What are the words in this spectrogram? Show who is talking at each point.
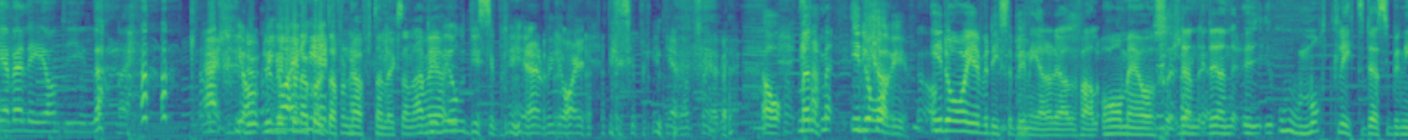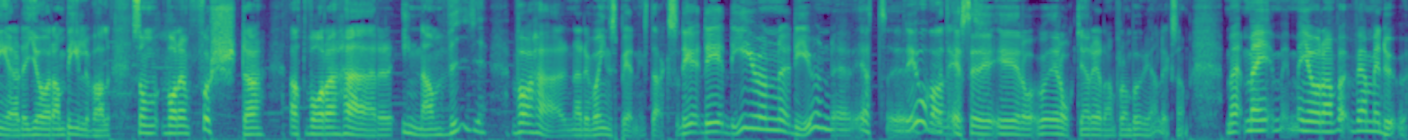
Speaker 1: det är väl det jag inte gillar.
Speaker 2: Nej,
Speaker 3: Du,
Speaker 2: jag,
Speaker 3: du vill
Speaker 2: jag är
Speaker 3: kunna
Speaker 2: mer-
Speaker 3: skjuta från höften liksom. Nej,
Speaker 2: Du
Speaker 3: men,
Speaker 2: är
Speaker 3: jag,
Speaker 2: odisciplinerad och jag är disciplinerad så är det.
Speaker 3: ja, men, men idag,
Speaker 2: vi.
Speaker 3: idag är vi disciplinerade i alla fall och har med oss den, den eh, omåttligt disciplinerade Göran Billvall som var den första att vara här innan vi var här när det var inspelningsdags. Det, det, det är ju en, det är ju en, ett,
Speaker 1: Det är ovanligt.
Speaker 3: ett esse i, ro- i rocken redan från början liksom. Men, men, men Göran, vem är du?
